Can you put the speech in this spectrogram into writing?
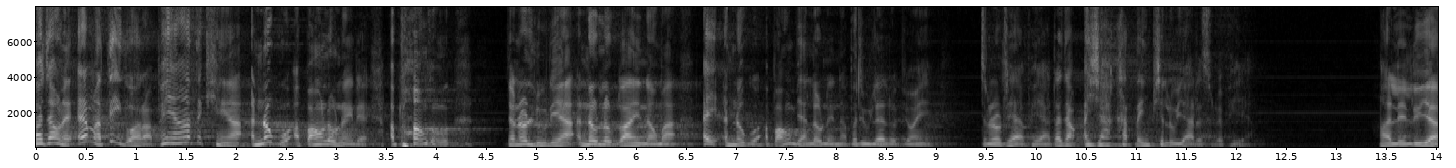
ဘာကြောင့်လဲအဲ့မှာသိသွားတာဘုရားသခင်ကအနုတ်ကိုအပေါင်းလုပ်နိုင်တယ်အပေါင်းကိုကျွန်တော်လူတွေကအနုတ်လုတ်သွားရင်တော့မှအဲ့အနုတ်ကိုအပေါင်းပြန်လုတ်နေတာဘာလို့လဲလို့ပြောရင်ကျွန်တော်တို့ထက်ကဘုရားဒါကြောင့်အရာခတ်သိမ်းဖြစ်လို့ရတယ်ဆိုတဲ့ဘုရားဟာလေလုယာ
